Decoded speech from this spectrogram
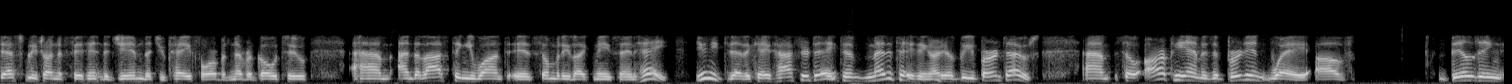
desperately trying to fit in the gym that you pay for but never go to. Um, and the last thing you want is somebody like me saying hey you need to dedicate half your day to meditating or you'll be burnt out. Um, so rpm is a brilliant way of building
